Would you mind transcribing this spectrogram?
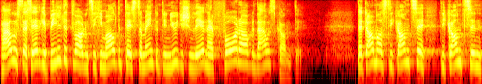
Paulus, der sehr gebildet war und sich im Alten Testament und den jüdischen Lehren hervorragend auskannte, der damals die, ganze, die ganzen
